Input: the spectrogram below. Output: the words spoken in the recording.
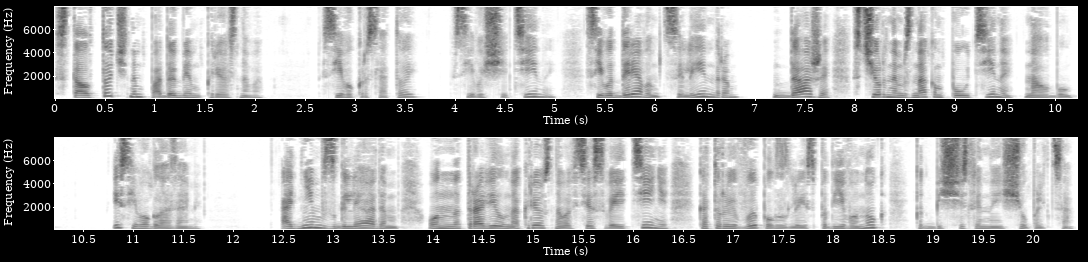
стал точным подобием крестного с его красотой, с его щетиной, с его дырявым цилиндром, даже с черным знаком паутины на лбу и с его глазами. Одним взглядом он натравил на крестного все свои тени, которые выползли из-под его ног, как бесчисленные щупальца.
